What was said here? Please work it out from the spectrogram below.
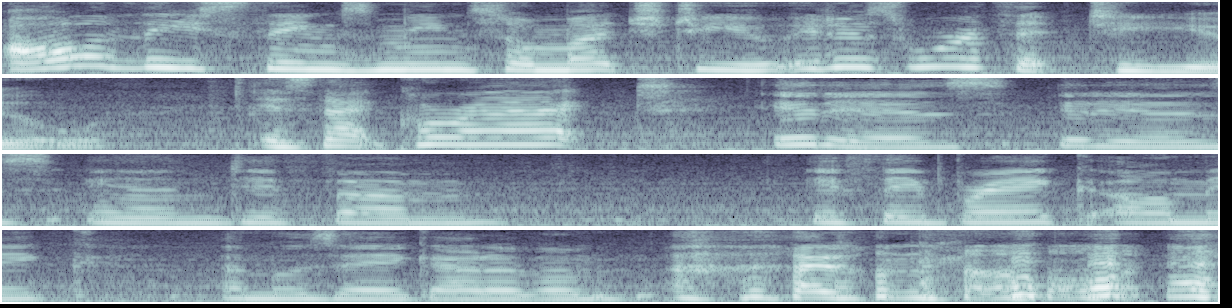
all of these things mean so much to you. It is worth it to you. Is that correct? It is. It is. And if um if they break, I'll make a mosaic out of them. I don't know.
